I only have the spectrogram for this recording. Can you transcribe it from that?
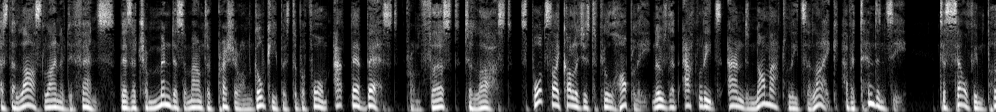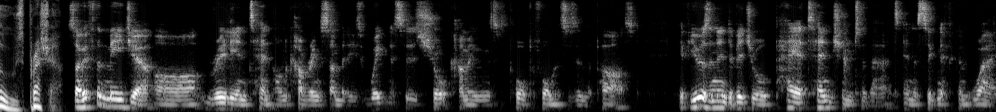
As the last line of defence, there's a tremendous amount of pressure on goalkeepers to perform at their best from first to last. Sports psychologist Phil Hopley knows that athletes and non athletes alike have a tendency to self impose pressure. So, if the media are really intent on covering somebody's weaknesses, shortcomings, poor performances in the past, if you as an individual pay attention to that in a significant way,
